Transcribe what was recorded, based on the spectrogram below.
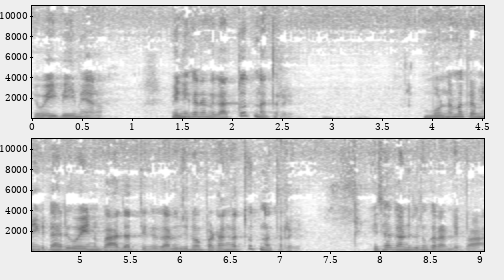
ඒව ඉබේම යනවා. මෙනි කරන්න ගත්තොත් නතර මොනම ක්‍රමයකට හරි ඔය එන බාධාත් එක්ක ගනුදෙනුව පටන් ගත්තොත් නතර වෙනවා. ඒ නිසා ගනුදෙනු කරන්න එපා.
